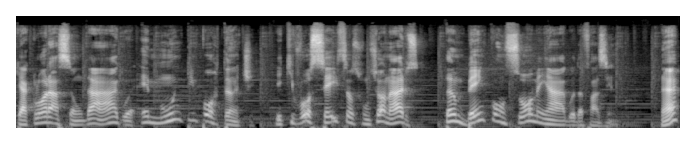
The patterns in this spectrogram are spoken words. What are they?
que a cloração da água é muito importante e que você e seus funcionários também consomem a água da fazenda, né?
